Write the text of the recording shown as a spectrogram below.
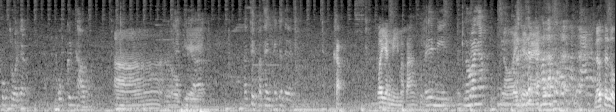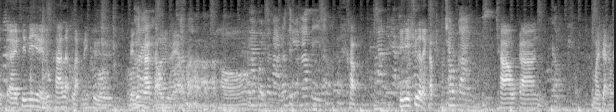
พุกทัวร์จะพุกขึ้นเขาหมดอ่าส่วนโอแค่เคที่เหลือ สักสิบเปอร์เซ็นต์ก็จะเดินครับ ก็ยังมีมาบ้าง ก็จะมีน้อยครับน้อยใช่ไหมแล้วสรุปเอ่อที่นี่ลูกค้าหลักๆนี่คือ เป็นลูกค้าเก่าอยู่แล้ว อ๋อ เราเปิดมานานแล้วสิบห้าปีแล้วครับ ที่นี่ชื่ออะไรครับ ชาวกลางชาวการครับ มาจากอะไร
